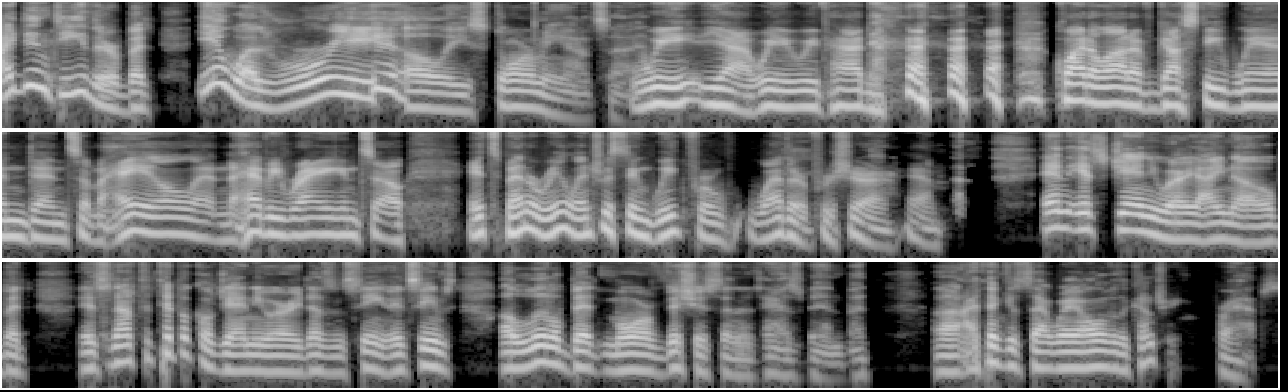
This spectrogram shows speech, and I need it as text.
I didn't either, but it was really stormy outside. We yeah, we we've had quite a lot of gusty wind and some hail and heavy rain, so it's been a real interesting week for weather for sure. Yeah. And it's January, I know, but it's not the typical January, doesn't seem. It seems a little bit more vicious than it has been, but uh, I think it's that way all over the country, perhaps.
